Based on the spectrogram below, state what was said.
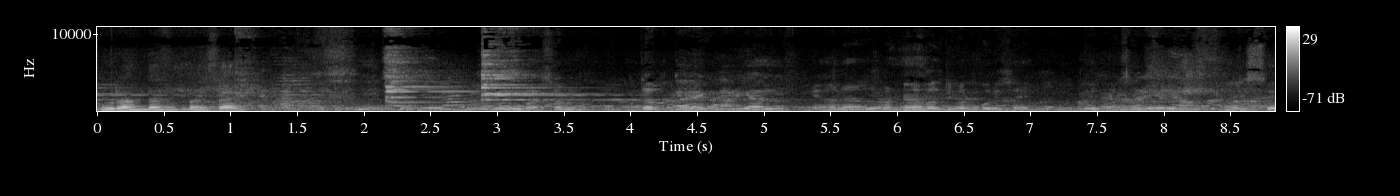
पूरा अंदर में पैसा है। ऐसे।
